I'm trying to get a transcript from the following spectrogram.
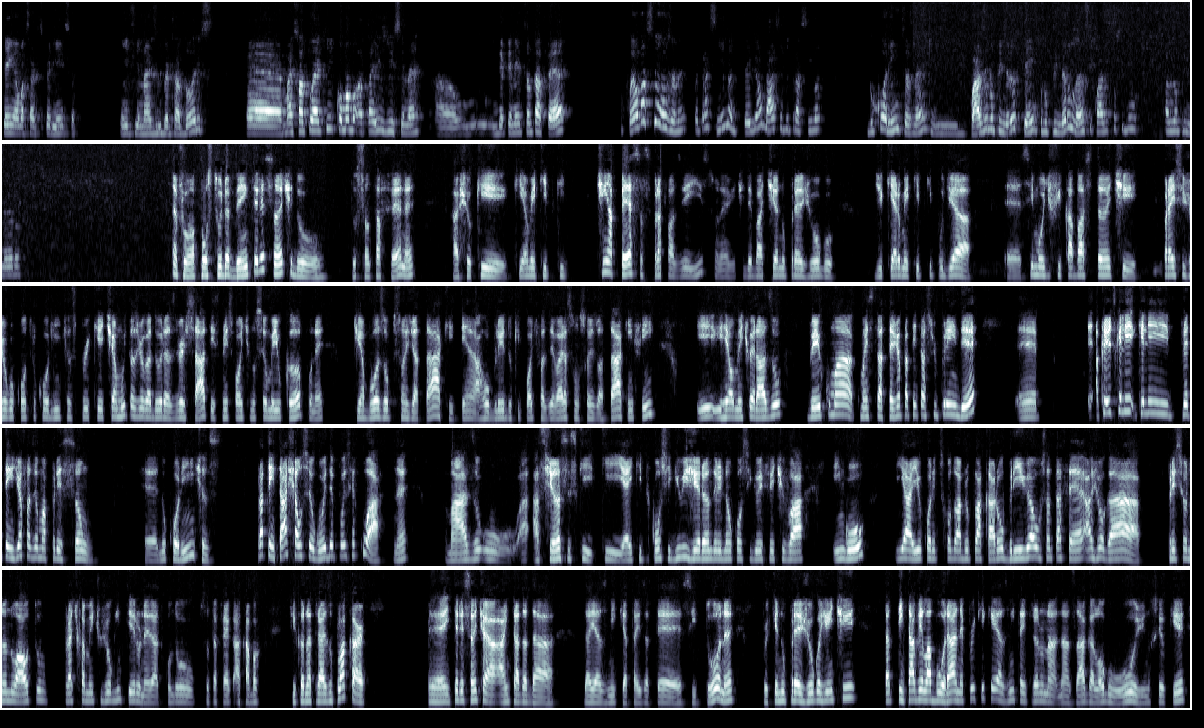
tem uma certa experiência em finais de Libertadores. É, mas fato é que, como a Thaís disse, né? A, o Independente Santa Fé foi audacioso, né? Foi para cima, teve audácia de ir para cima do Corinthians, né? E quase no primeiro tempo, no primeiro lance, quase conseguiu fazer o primeiro. É, foi uma postura bem interessante do, do Santa Fé, né? Acho que, que é uma equipe que tinha peças para fazer isso, né? A gente debatia no pré-jogo de que era uma equipe que podia é, se modificar bastante para esse jogo contra o Corinthians, porque tinha muitas jogadoras versáteis, principalmente no seu meio-campo, né? Tinha boas opções de ataque, tem a Robledo que pode fazer várias funções do ataque, enfim. E, e realmente o Eraso veio com uma, com uma estratégia para tentar surpreender. É, acredito que ele, que ele pretendia fazer uma pressão é, no Corinthians para tentar achar o seu gol e depois recuar, né? Mas o, a, as chances que, que a equipe conseguiu ir gerando, ele não conseguiu efetivar em gol. E aí o Corinthians, quando abre o placar, obriga o Santa Fé a jogar pressionando alto praticamente o jogo inteiro, né? Quando o Santa Fé acaba ficando atrás do placar. É interessante a, a entrada da, da Yasmin, que a Thais até citou, né? Porque no pré-jogo a gente tá, tentava elaborar, né? Por que, que a Yasmin tá entrando na, na zaga logo hoje, não sei o quê.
